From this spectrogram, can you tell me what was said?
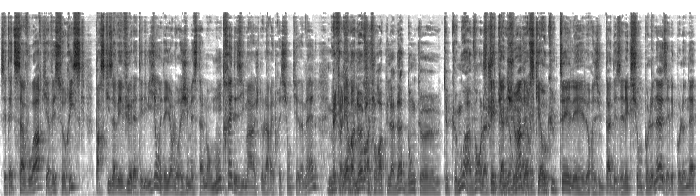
c'était de savoir qu'il y avait ce risque parce qu'ils avaient vu à la télévision, et d'ailleurs le régime est-allemand montrait des images de la répression de Tiananmen. Mais 89, il faut rappeler la date, donc euh, quelques mois avant la C'était le 4 juin, d'ailleurs, ce qui a occulté les, le résultat des élections polonaises, et les Polonais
